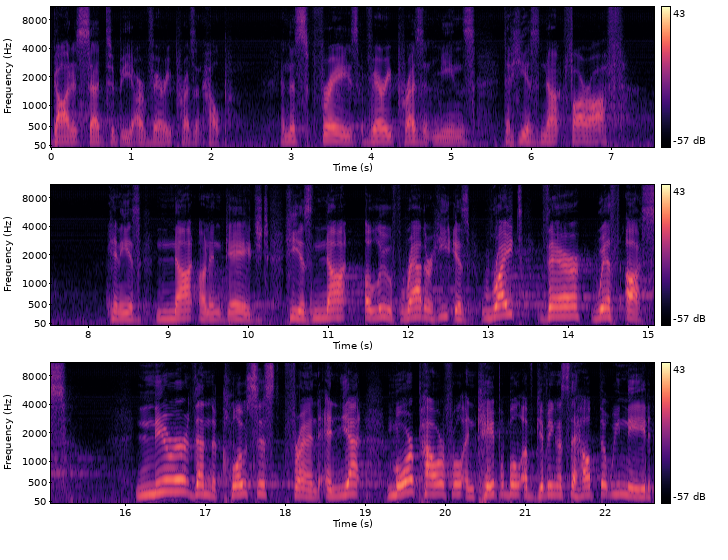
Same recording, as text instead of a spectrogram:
God is said to be our very present help. And this phrase, very present, means that He is not far off. And He is not unengaged. He is not aloof. Rather, He is right there with us nearer than the closest friend, and yet more powerful and capable of giving us the help that we need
